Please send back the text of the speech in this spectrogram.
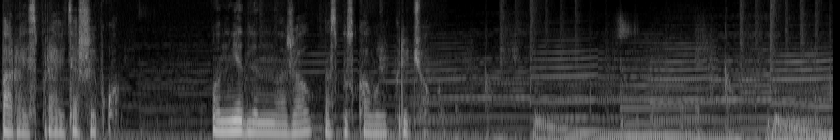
Пора исправить ошибку. Он медленно нажал на спусковой крючок. Thank you.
